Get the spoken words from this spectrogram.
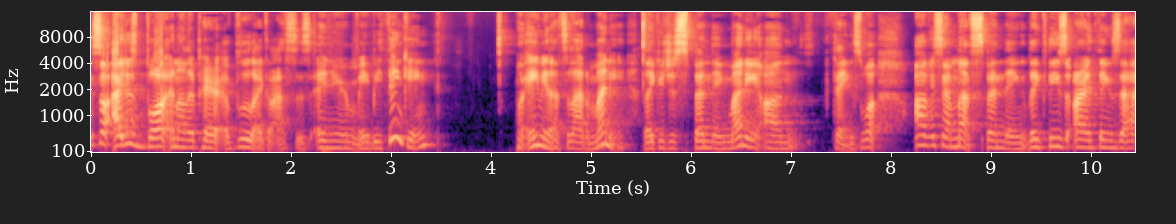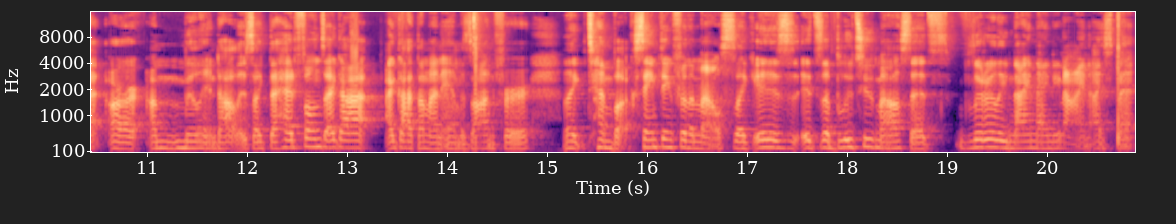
So I just bought another pair of blue light glasses. And you're maybe thinking, well, Amy, that's a lot of money. Like you're just spending money on things. Well, obviously I'm not spending, like these aren't things that are a million dollars. Like the headphones I got, I got them on Amazon for like 10 bucks. Same thing for the mouse. Like it is, it's a Bluetooth mouse that's literally 9.99 I spent.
